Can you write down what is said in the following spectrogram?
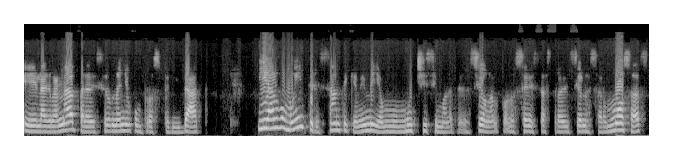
eh, la granada para desear un año con prosperidad. Y algo muy interesante que a mí me llamó muchísimo la atención al conocer estas tradiciones hermosas,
